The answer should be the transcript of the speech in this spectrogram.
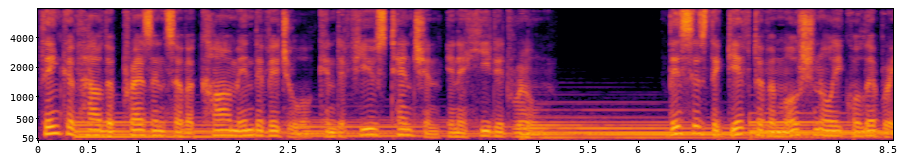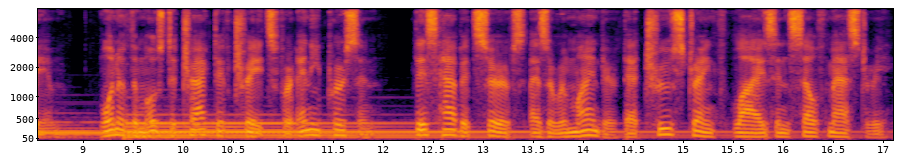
Think of how the presence of a calm individual can diffuse tension in a heated room. This is the gift of emotional equilibrium, one of the most attractive traits for any person. This habit serves as a reminder that true strength lies in self-mastery.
